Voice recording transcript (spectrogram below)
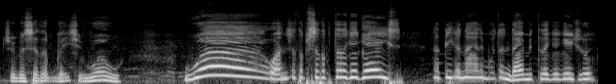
Sobrang sarap guys, wow. Wow! Ang sarap-sarap talaga guys. At di ka nakalimutan, dami talaga guys. Oh.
